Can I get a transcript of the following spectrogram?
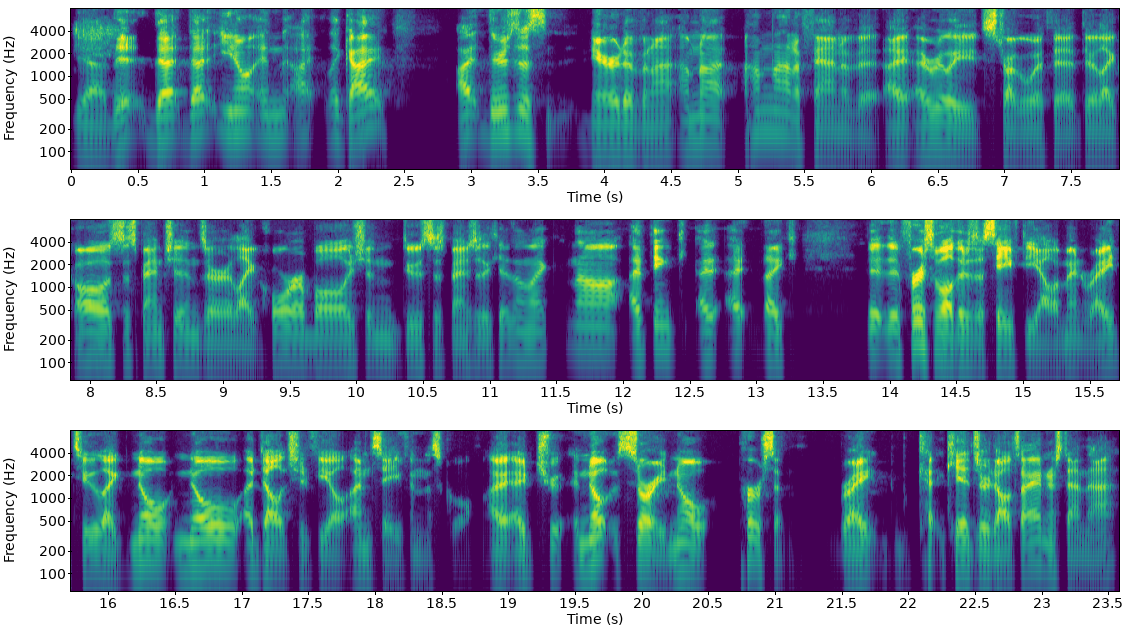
Yeah. That, that, that, you know, and I, like I, I, there's this narrative, and I, am not I'm not a fan of it. I, I really struggle with it. They're like, oh, suspensions are like horrible. You shouldn't do suspensions to kids. I'm like, no, I think I, I like. First of all, there's a safety element, right? Too like no no adult should feel unsafe in the school. I, I true no sorry no person, right? C- kids or adults. I understand that,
